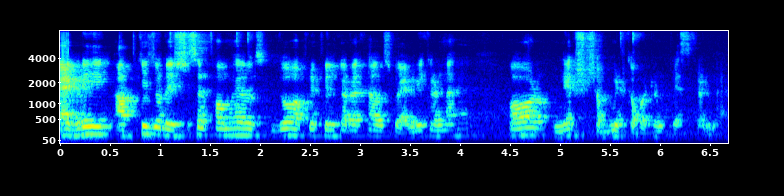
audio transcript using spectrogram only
एग्री आपकी जो रजिस्ट्रेशन फॉर्म है जो आपने फिल कर रखा है, उसको एग्री करना है और नेक्स्ट सबमिट का बटन प्रेस करना है।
